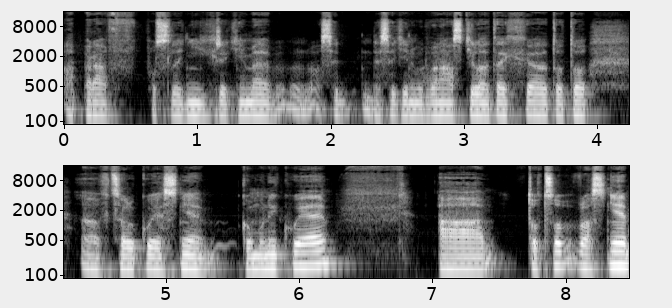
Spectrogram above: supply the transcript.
APRA v posledních, řekněme, asi 10 nebo 12 letech toto v celku jasně komunikuje. A to, co vlastně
